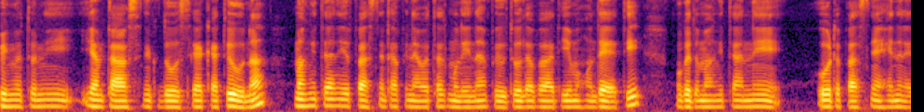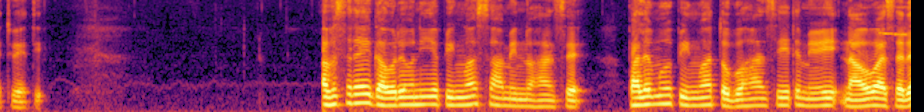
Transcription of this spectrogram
පින්වතුනි යම් තාක්ෂණික දෝෂයක් ඇති වුණා මං හිතන්නේ මේ ප්‍රශ්නෙට අපි නැවතත් මුලින්ම පිළිතුරු ලබා දීම හොඳ ඇති. මොකද මං හිතන්නේ ඕකට ප්‍රශ්න ඇහෙන්නේ නැතුව ඇති. අවසරයි ගෞරවනීය පින්වත් ස්වාමින් වහන්සේ. පළමුව පින්වත් ඔබ වහන්සේට මේ නව වසර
